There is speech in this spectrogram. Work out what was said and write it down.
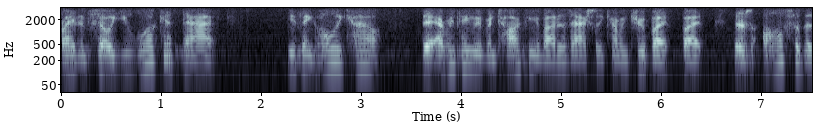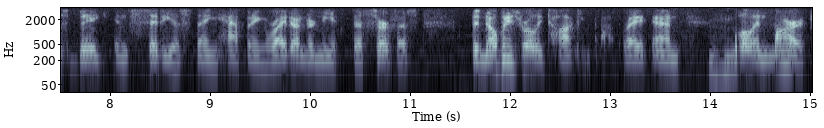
right? And so you look at that, you think, holy cow, the, everything we've been talking about is actually coming true. But but there's also this big insidious thing happening right underneath the surface that nobody's really talking about, right? And mm-hmm. well, in March,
